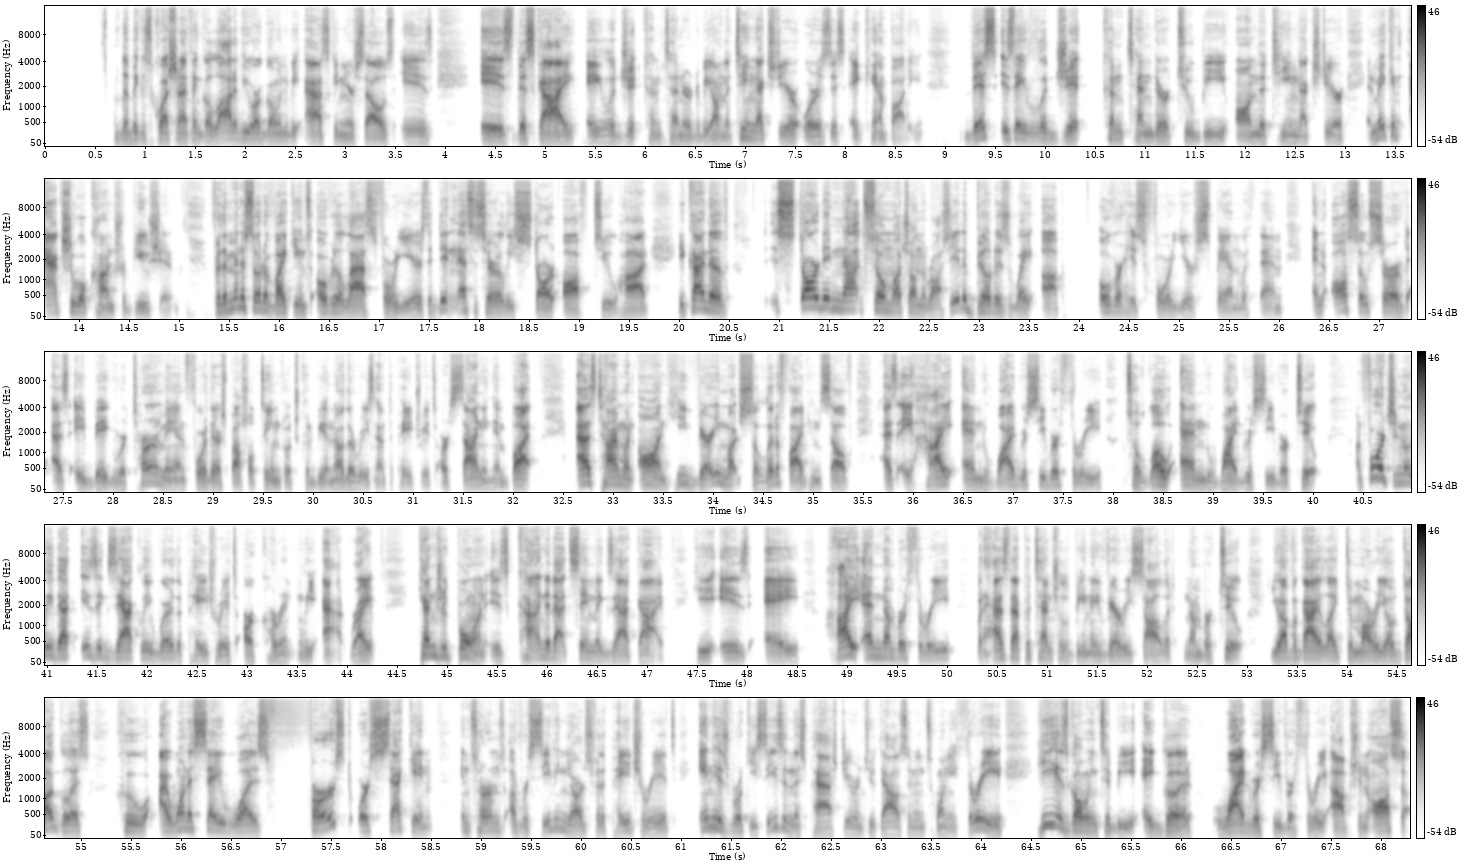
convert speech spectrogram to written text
the biggest question I think a lot of you are going to be asking yourselves is is this guy a legit contender to be on the team next year or is this a camp body? This is a legit contender to be on the team next year and make an actual contribution. For the Minnesota Vikings over the last four years, it didn't necessarily start off too hot. He kind of started not so much on the roster. He had to build his way up over his four year span with them and also served as a big return man for their special teams, which could be another reason that the Patriots are signing him. But as time went on, he very much solidified himself as a high end wide receiver three to low end wide receiver two. Unfortunately, that is exactly where the Patriots are currently at, right? Kendrick Bourne is kind of that same exact guy. He is a high end number three but has that potential of being a very solid number two. You have a guy like Demario Douglas, who I want to say was first or second in terms of receiving yards for the Patriots in his rookie season this past year in 2023. He is going to be a good wide receiver three option also.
